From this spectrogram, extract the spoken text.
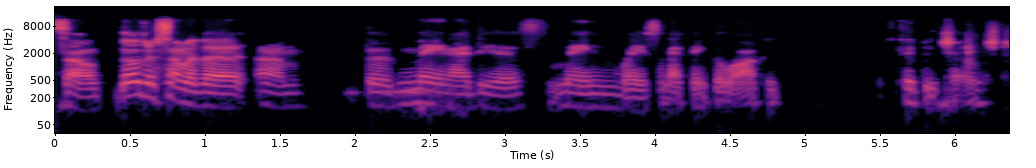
so those are some of the um the main ideas main ways that i think the law could could be changed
